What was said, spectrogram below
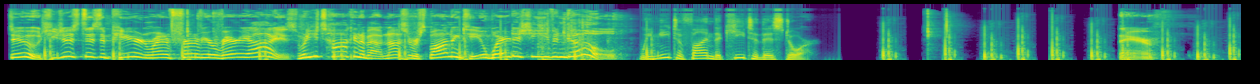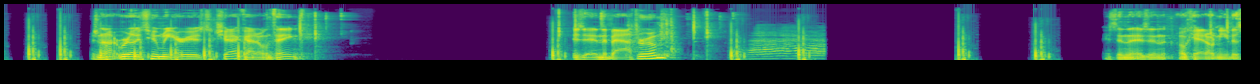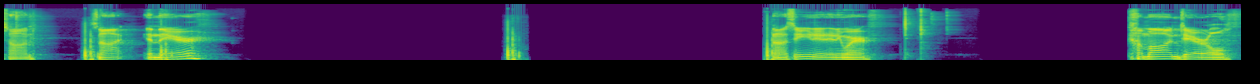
Dude, she just disappeared and right in front of your very eyes. What are you talking about not responding to you? Where did she even go? We need to find the key to this door. There. There's not really too many areas to check, I don't think. Is it in the bathroom? Is in is in okay, I don't need this on. It's not in there. Not seeing it anywhere. Come on, Daryl.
